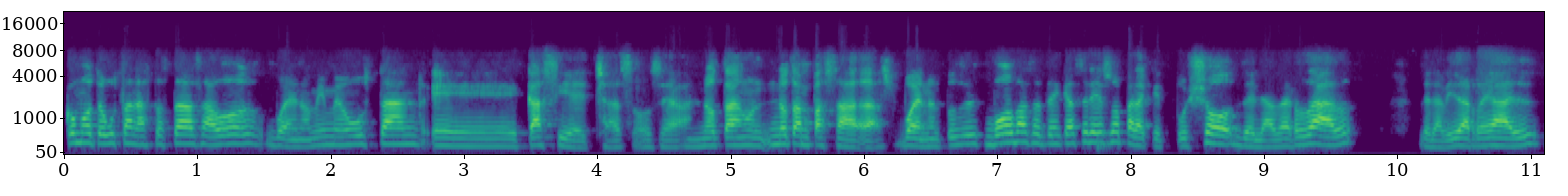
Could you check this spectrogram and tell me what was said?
¿Cómo te gustan las tostadas a vos? Bueno, a mí me gustan eh, casi hechas, o sea, no tan, no tan pasadas. Bueno, entonces vos vas a tener que hacer eso para que tu yo de la verdad, de la vida real,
